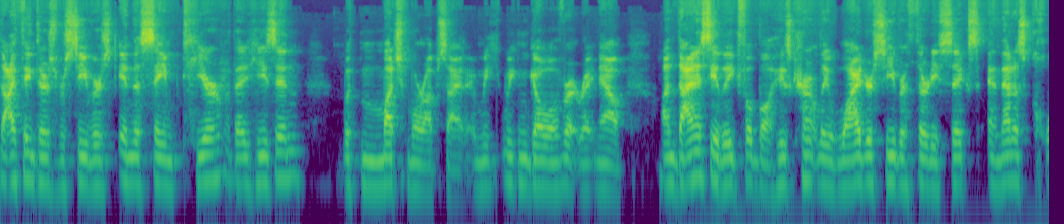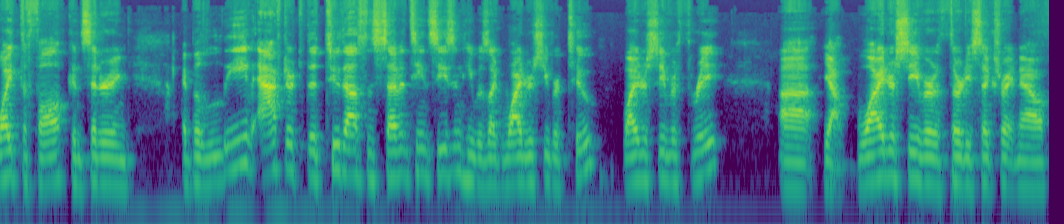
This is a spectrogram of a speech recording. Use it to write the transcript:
I think there's receivers in the same tier that he's in with much more upside. And we, we can go over it right now. On Dynasty League Football, he's currently wide receiver 36, and that is quite the fall considering I believe after the 2017 season, he was like wide receiver two, wide receiver three. Uh, yeah, wide receiver 36 right now.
